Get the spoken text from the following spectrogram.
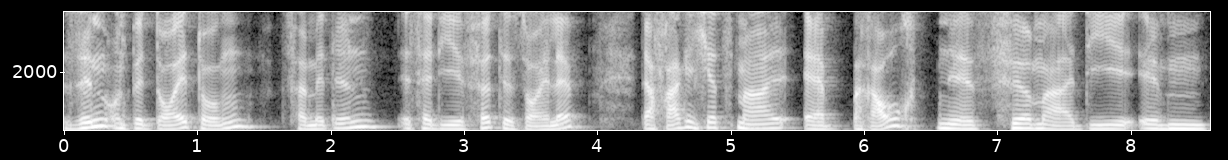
Sinn und Bedeutung vermitteln, ist ja die vierte Säule. Da frage ich jetzt mal, äh, braucht eine Firma, die im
